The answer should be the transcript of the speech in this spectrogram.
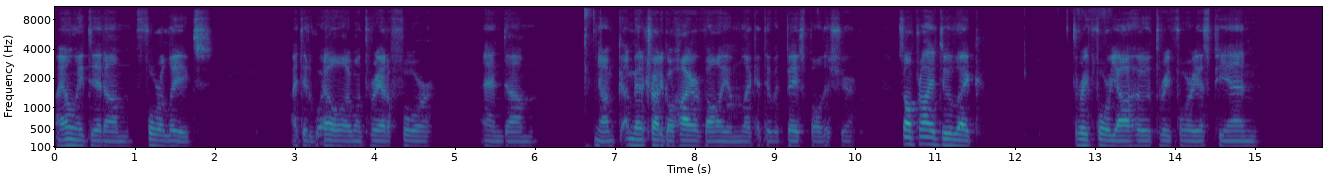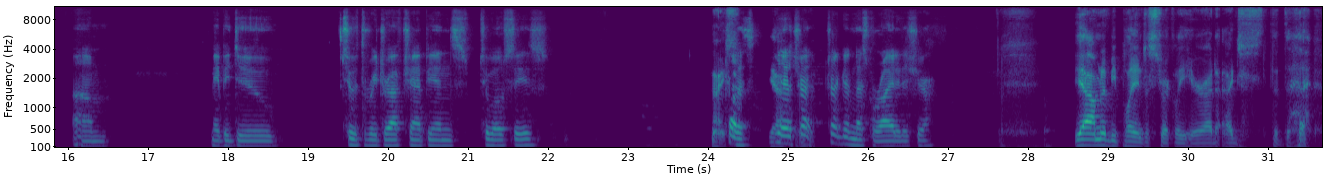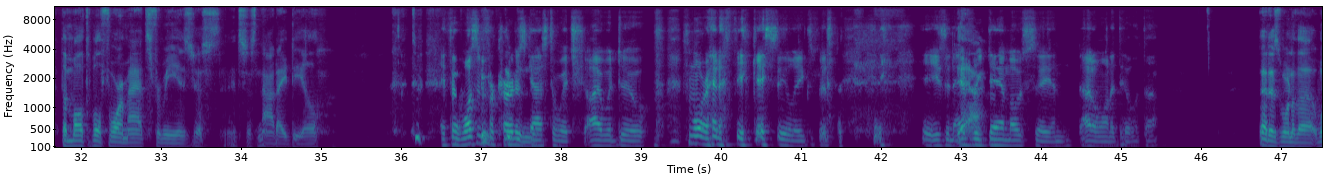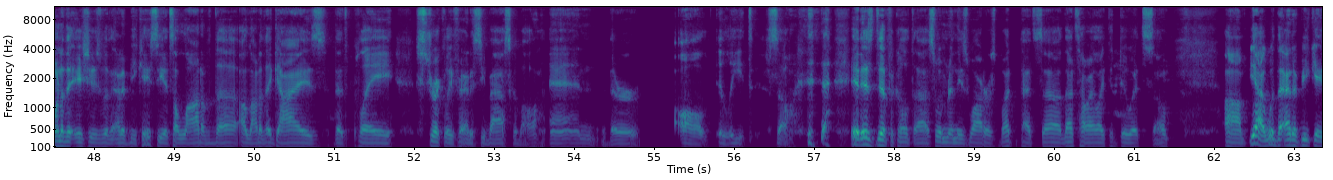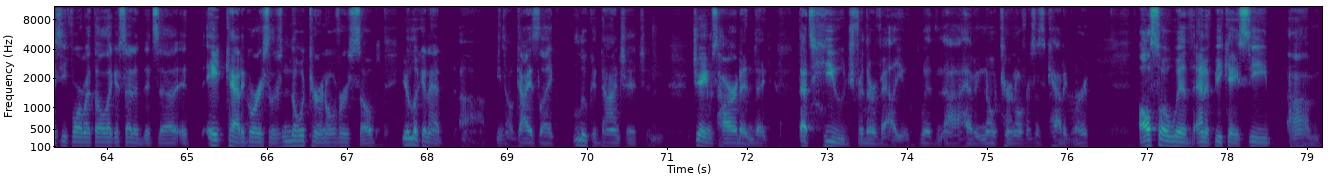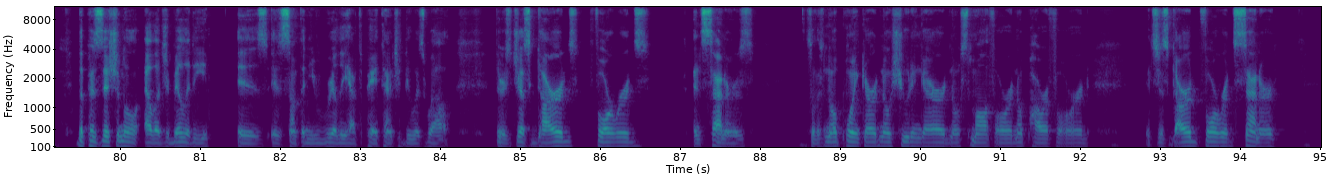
I only did um, four leagues. I did well. I won three out of four, and um, you know I'm I'm going to try to go higher volume like I did with baseball this year. So I'll probably do like three, four Yahoo, three, four ESPN. Um, maybe do two, three draft champions, two OCs. Nice. Try to, yeah. yeah, try try to get a nice variety this year. Yeah, I'm going to be playing just strictly here. I, I just the, the, the, multiple formats for me is just it's just not ideal. if it wasn't for Curtis Gastowich, I would do more NFBKC leagues, but he's in yeah. every damn OC, and I don't want to deal with that that is one of the one of the issues with NFBKC. It's a lot of the a lot of the guys that play strictly fantasy basketball, and they're all elite. So it is difficult uh, swimming in these waters, but that's uh, that's how I like to do it. So um, yeah, with the NFBKC format though, like I said, it, it's a it, eight categories, so there's no turnovers. So you're looking at uh, you know guys like Luka Doncic and James Harden. That, that's huge for their value with uh, having no turnovers as a category also with NFBKC, um, the positional eligibility is is something you really have to pay attention to as well. There's just guards, forwards, and centers. So there's no point guard, no shooting guard, no small forward, no power forward. It's just guard, forward, center,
